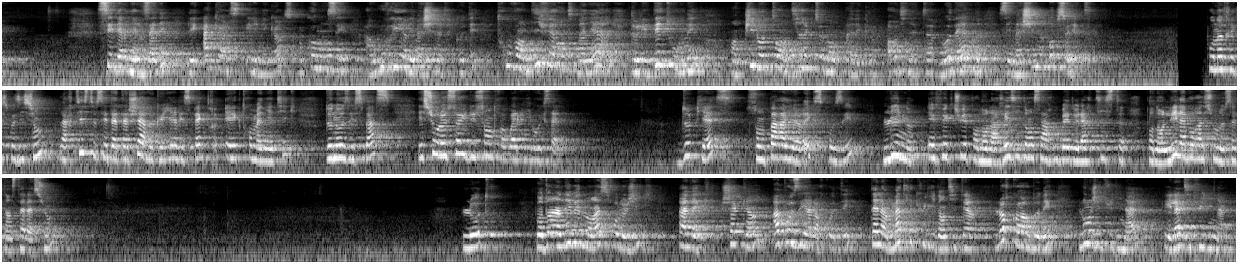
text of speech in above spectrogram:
Ces dernières années, les hackers et les makers ont commencé à ouvrir les machines à tricoter, trouvant différentes manières de les détourner en pilotant directement avec leur ordinateur moderne ces machines obsolètes. Pour notre exposition, l'artiste s'est attaché à recueillir les spectres électromagnétiques de nos espaces et sur le seuil du centre Wallonie-Bruxelles. Deux pièces sont par ailleurs exposées, l'une effectuée pendant la résidence à Roubaix de l'artiste pendant l'élaboration de cette installation, l'autre pendant un événement astrologique avec chacun apposé à leur côté, tel un matricule identitaire, leurs coordonnées longitudinales et latitudinales.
